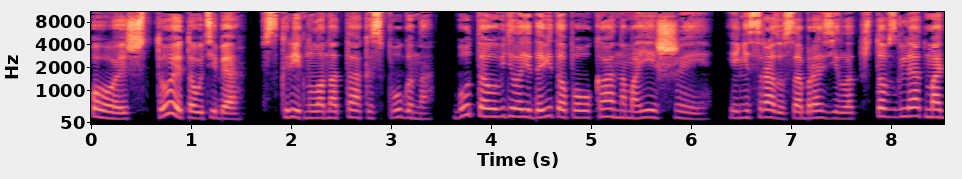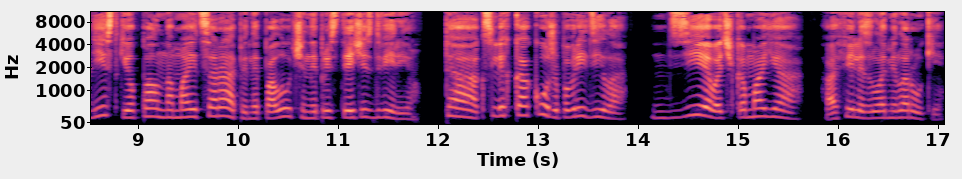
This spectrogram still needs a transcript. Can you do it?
«Ой, что это у тебя?» — вскрикнула она так испуганно, будто увидела ядовитого паука на моей шее. Я не сразу сообразила, что взгляд модистки упал на мои царапины, полученные при встрече с дверью. «Так, слегка кожу повредила. Девочка моя!» — Офелия заломила руки.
